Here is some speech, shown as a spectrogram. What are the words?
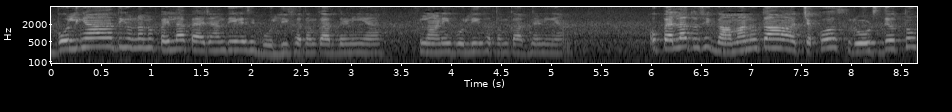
ਬੋਲੀਆਂ ਦੀ ਉਹਨਾਂ ਨੂੰ ਪਹਿਲਾਂ ਪੈ ਜਾਂਦੀ ਹੈ ਕਿ ਅਸੀਂ ਬੋਲੀ ਖਤਮ ਕਰ ਦੇਣੀ ਆ, ਫਲਾਣੀ ਬੋਲੀ ਖਤਮ ਕਰ ਦੇਣੀ ਆ। ਉਹ ਪਹਿਲਾਂ ਤੁਸੀਂ ਗਾਵਾਂ ਨੂੰ ਤਾਂ ਚੱਕੋ ਰੋਡਸ ਦੇ ਉੱਤੋਂ।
